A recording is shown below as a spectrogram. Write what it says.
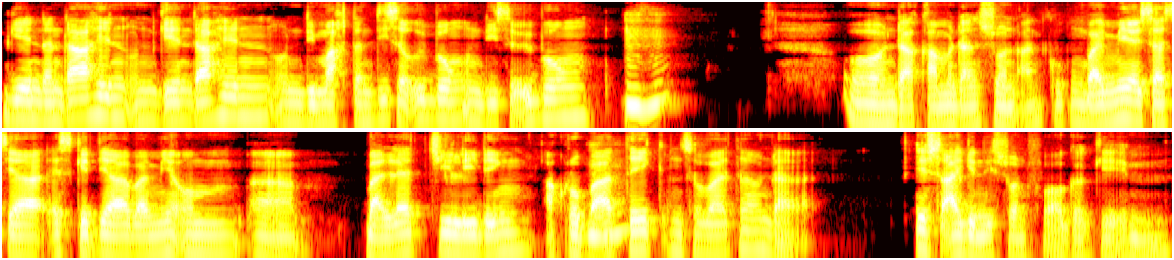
gehen dann dahin und gehen dahin und die macht dann diese Übung und diese Übung. Mhm. Und da kann man dann schon angucken. Bei mir ist das ja, es geht ja bei mir um äh, Ballett, Cheerleading, Akrobatik mhm. und so weiter. Und da ist eigentlich schon vorgegeben.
